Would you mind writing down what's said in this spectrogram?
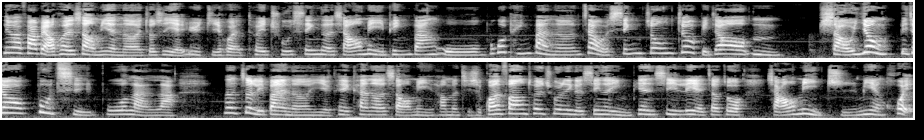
另外发表会上面呢，就是也预计会推出新的小米平板五，不过平板呢，在我心中就比较嗯少用，比较不起波澜啦。那这礼拜呢，也可以看到小米他们其实官方推出了一个新的影片系列，叫做小米直面会。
